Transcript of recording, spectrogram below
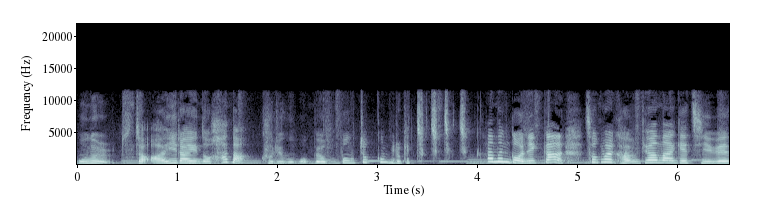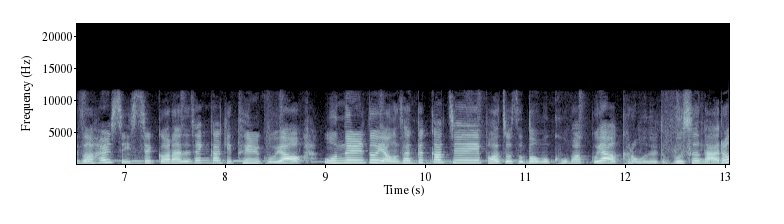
오늘 진짜 아이라이너 하나 그리고 뭐 면봉 조금 이렇게 칙칙칙칙 하는 거니까 정말 간편하게 집에서 할 수 있을 거라는 생각이 들고요. 오늘도 영상 끝까지 봐줘서 너무 고맙고요. 그럼 오늘도 무슨 하루?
